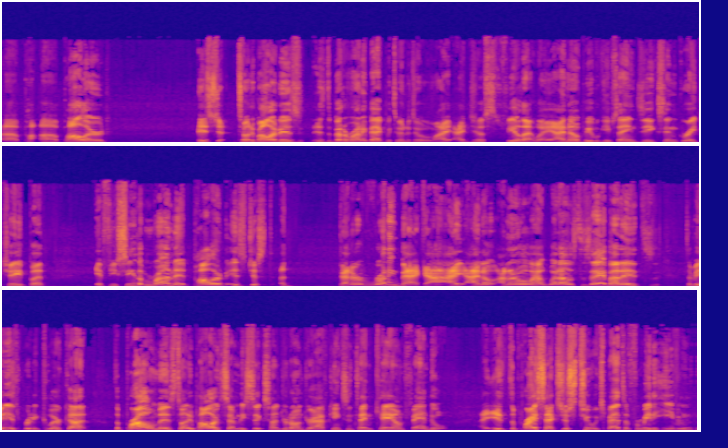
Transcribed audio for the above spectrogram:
uh, uh Pollard – it's just, Tony Pollard is is the better running back between the two of them. I, I just feel that way. I know people keep saying Zeke's in great shape, but if you see them run it, Pollard is just a better running back. I, I, don't I don't know how, what else to say about it. It's to me it's pretty clear cut. The problem is Tony Pollard seventy six hundred on DraftKings and ten K on FanDuel. It's the price tag's just too expensive for me to even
